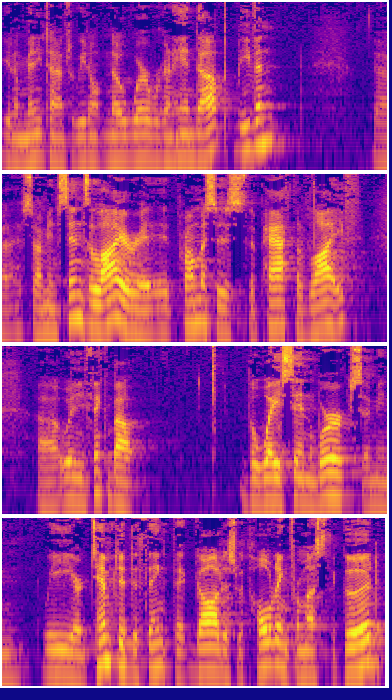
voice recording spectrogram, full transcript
you know, many times we don't know where we're going to end up, even? Uh, so, I mean, sin's a liar. It, it promises the path of life. Uh, when you think about the way sin works, I mean, we are tempted to think that God is withholding from us the good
